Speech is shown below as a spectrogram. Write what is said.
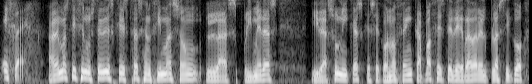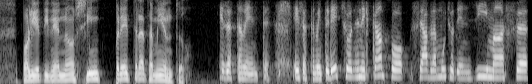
es, eso es. Además dicen ustedes que estas enzimas son las primeras y las únicas que se conocen capaces de degradar el plástico polietileno sin pretratamiento. Exactamente, exactamente. De hecho, en el campo se habla mucho de enzimas, eh,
